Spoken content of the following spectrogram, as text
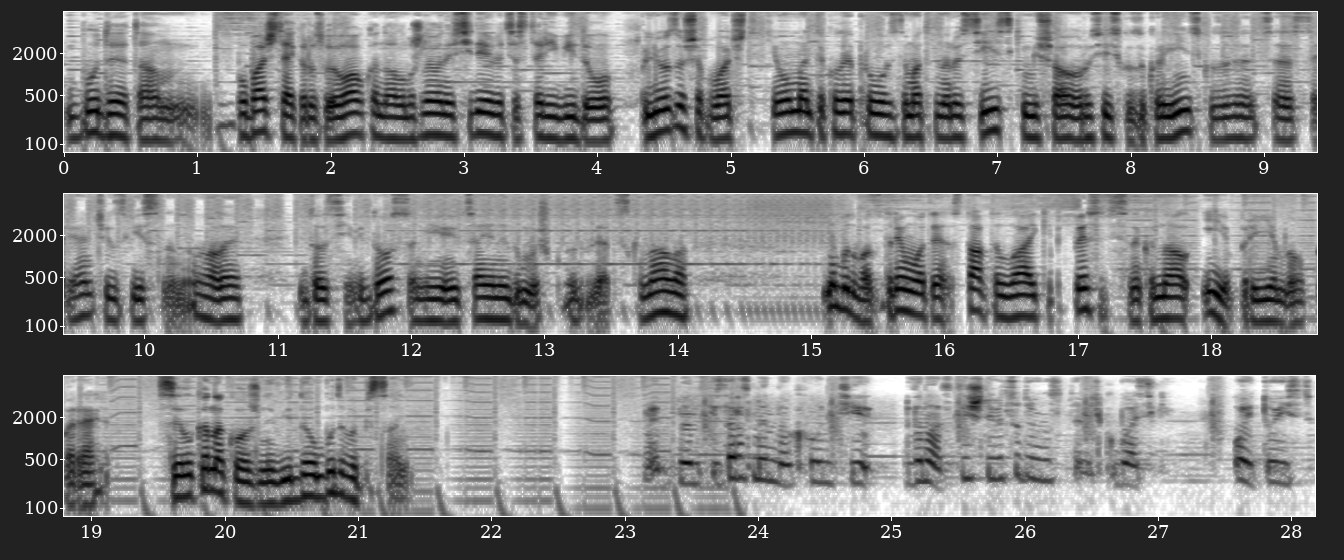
буде там. Побачите, як я розвивав канал, можливо, не всі дивляться старі відео. Плюс ще побачите ті моменти, коли я пробував знімати на російській, мішав російську з українською, це старянчик, звісно. Ну але відос є відосом, і це я не думаю, що буду дивляти з канала. Не буду вас затримувати, ставте лайки, підписуйтесь на канал і приємного перегляду. Ссылка на кожне відео буде в описанні. І зараз в мене на аккаунті 12 999 кубасиків. Ой, то есть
